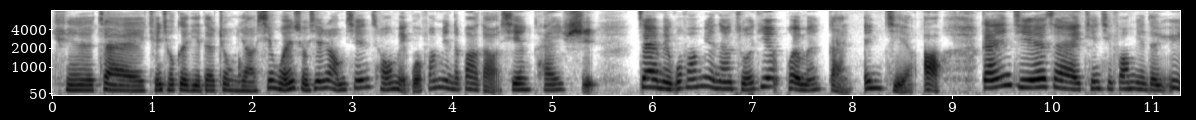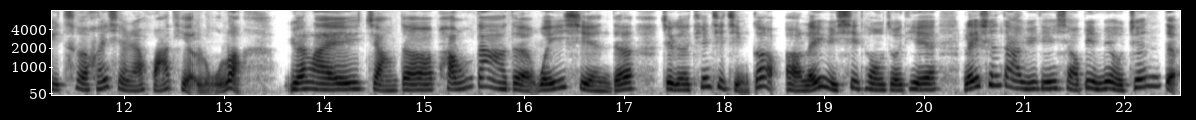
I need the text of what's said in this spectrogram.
全在全球各地的重要新闻。首先，让我们先从美国方面的报道先开始。在美国方面呢，昨天朋友们感恩节啊，感恩节在天气方面的预测，很显然滑铁卢了。原来讲的庞大的、危险的这个天气警告啊，雷雨系统，昨天雷声大雨点小，并没有真的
